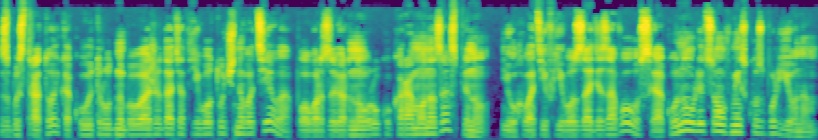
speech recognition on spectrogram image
С быстротой, какую трудно было ожидать от его тучного тела, повар завернул руку Карамона за спину и, ухватив его сзади за волосы, окунул лицом в миску с бульоном.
